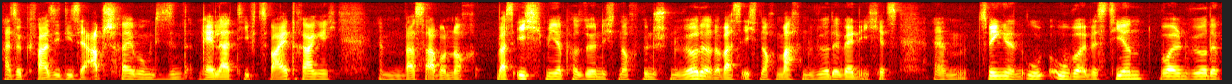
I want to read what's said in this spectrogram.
Also quasi diese Abschreibungen, die sind relativ zweitrangig, ähm, was aber noch, was ich mir persönlich noch wünschen würde oder was ich noch machen würde, wenn ich jetzt ähm, zwingend in Uber investieren wollen würde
